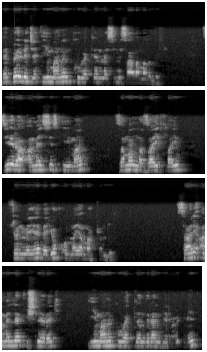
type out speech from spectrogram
ve böylece imanın kuvvetlenmesini sağlamalıdır. Zira amelsiz iman zamanla zayıflayıp sönmeye ve yok olmaya mahkumdur. Salih ameller işleyerek imanı kuvvetlendiren bir mümin,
